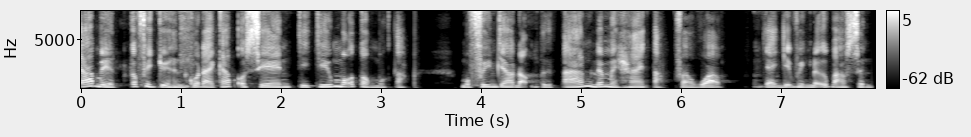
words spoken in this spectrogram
Cá biệt có phim truyền hình của đài cáp Ocean chỉ chiếu mỗi tuần một tập. Một phim dao động từ 8 đến 12 tập và wow, dạng diễn viên nữ bao sinh.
